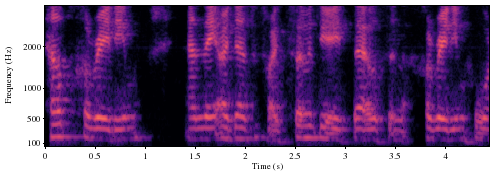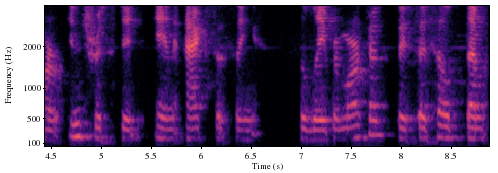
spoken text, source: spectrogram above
Help Haredim, and they identified 78,000 Haredim who are interested in accessing the labor market. They said, help them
